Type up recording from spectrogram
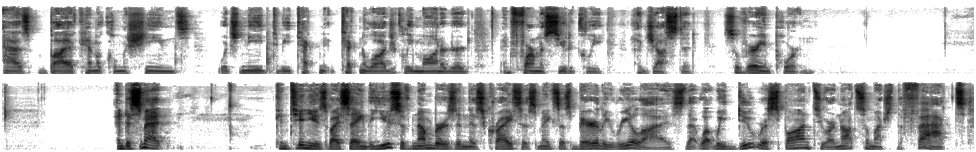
as biochemical machines which need to be techn- technologically monitored and pharmaceutically adjusted. So, very important. And Desmet continues by saying the use of numbers in this crisis makes us barely realize that what we do respond to are not so much the facts,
